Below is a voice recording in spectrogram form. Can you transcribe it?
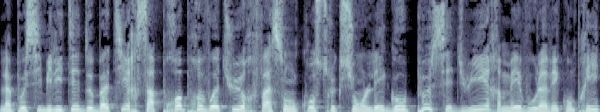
La possibilité de bâtir sa propre voiture façon construction Lego peut séduire, mais vous l'avez compris,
